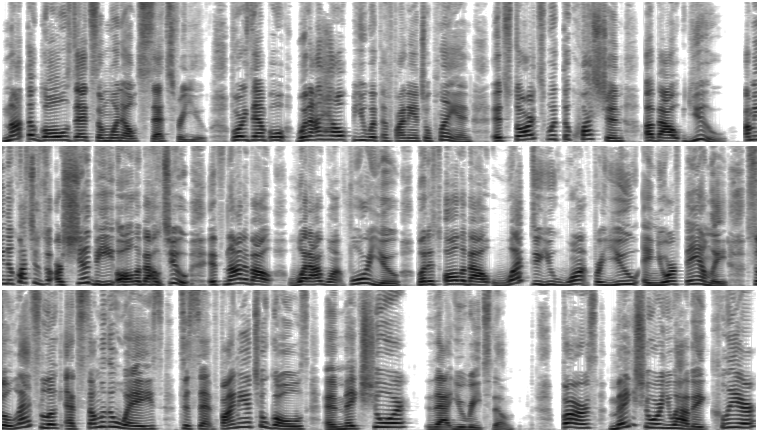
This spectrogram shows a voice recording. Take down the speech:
not the goals that someone else sets for you. For example, when I help you with a financial plan, it starts with the question about you. I mean, the questions are should be all about you. It's not about what I want for you, but it's all about what do you want for you and your family. So let's look at some of the ways to set financial goals and make sure that you reach them. First, make sure you have a clear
